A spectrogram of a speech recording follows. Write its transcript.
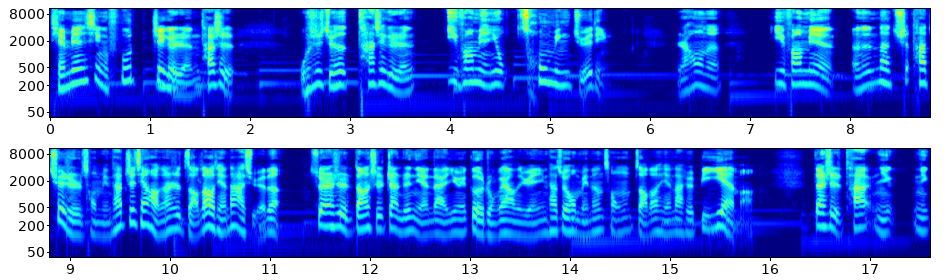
田边幸夫这个人，他是，我是觉得他这个人一方面又聪明绝顶。然后呢，一方面，嗯，那确他确实是聪明。他之前好像是早稻田大学的，虽然是当时战争年代，因为各种各样的原因，他最后没能从早稻田大学毕业嘛。但是他，你你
